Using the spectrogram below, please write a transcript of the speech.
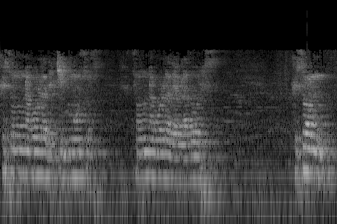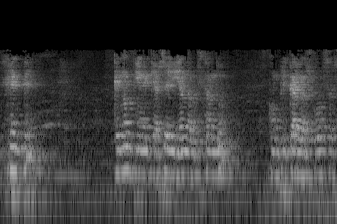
que son una bola de chismosos, son una bola de habladores. que son gente que no tiene que hacer y anda buscando complicar las cosas.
